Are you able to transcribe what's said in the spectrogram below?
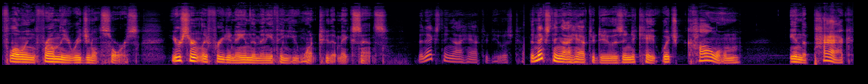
flowing from the original source. You're certainly free to name them anything you want to that makes sense. The next thing I have to do is the next thing I have to do is indicate which column in the pack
